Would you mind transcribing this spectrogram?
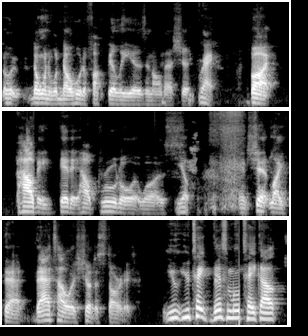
no one would know who the fuck Billy is and all that shit. Right. But how they did it, how brutal it was, Yep. and shit like that. That's how it should have started. you you take this movie, take out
